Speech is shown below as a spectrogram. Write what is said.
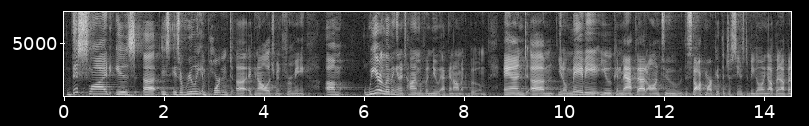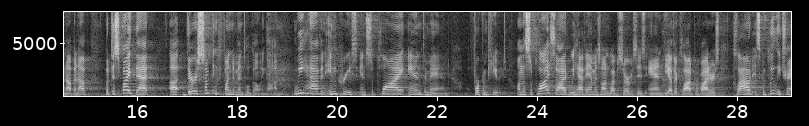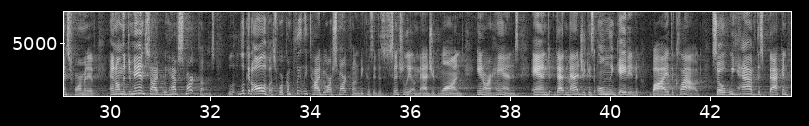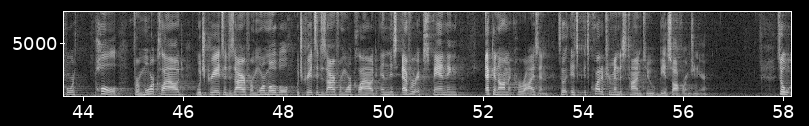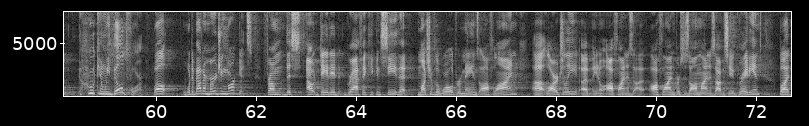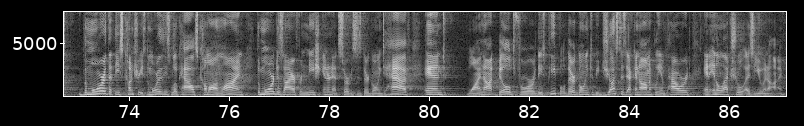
This slide is, uh, is, is, a really important uh, acknowledgement for me. Um, we are living in a time of a new economic boom. And um, you know, maybe you can map that onto the stock market that just seems to be going up and up and up and up. But despite that, uh, there is something fundamental going on. We have an increase in supply and demand for compute. On the supply side, we have Amazon Web Services and the other cloud providers. Cloud is completely transformative. And on the demand side, we have smartphones. L- look at all of us. We're completely tied to our smartphone because it is essentially a magic wand in our hands. And that magic is only gated by the cloud. So we have this back and forth pull for more cloud, which creates a desire for more mobile, which creates a desire for more cloud, and this ever expanding economic horizon. So it's, it's quite a tremendous time to be a software engineer. So, who can we build for? Well, what about emerging markets? From this outdated graphic, you can see that much of the world remains offline uh, largely. Uh, you know, offline, is, uh, offline versus online is obviously a gradient, but the more that these countries, the more that these locales come online, the more desire for niche internet services they're going to have. And why not build for these people? They're going to be just as economically empowered and intellectual as you and I.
